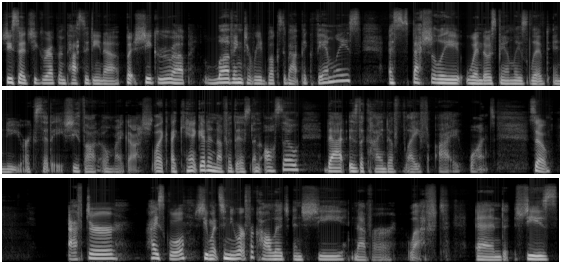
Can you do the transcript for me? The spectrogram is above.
She said she grew up in Pasadena, but she grew up loving to read books about big families, especially when those families lived in New York City. She thought, oh my gosh, like I can't get enough of this. And also, that is the kind of life I want. So after high school, she went to New York for college and she never left. And she's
